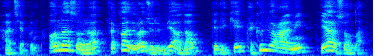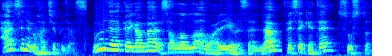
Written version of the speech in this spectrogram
hac yapın. Ondan sonra fekal racülün bir adam dedi ki ekullu amin ya Resulallah her sene mi hac yapacağız? Bunun üzerine Peygamber sallallahu aleyhi ve sellem fesekete sustu.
